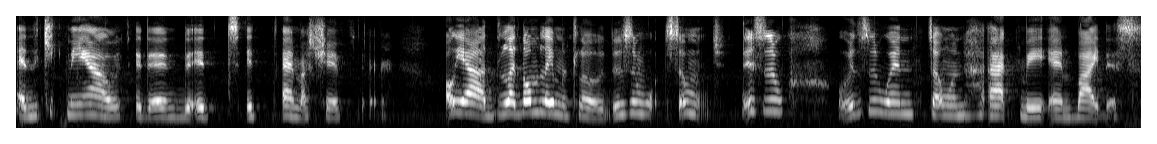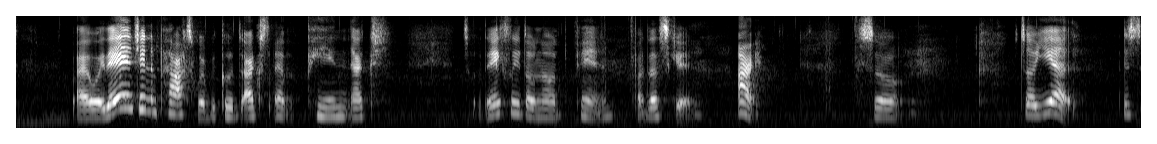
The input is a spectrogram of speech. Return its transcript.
and it kicked me out, and then it it end my shift there. Oh yeah, like don't blame the clothes. This is so this is this is when someone hacked me and buy this. By the way, they didn't change the password because I actually have a pin. Actually, So they actually don't know the pin, but that's good. Alright. So, so yeah. This,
